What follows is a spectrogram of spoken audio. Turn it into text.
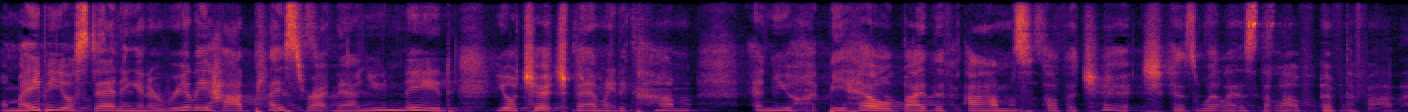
Or maybe you're standing in a really hard place right now and you need your church family to come and you be held by the arms of the church as well as the love of the Father.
